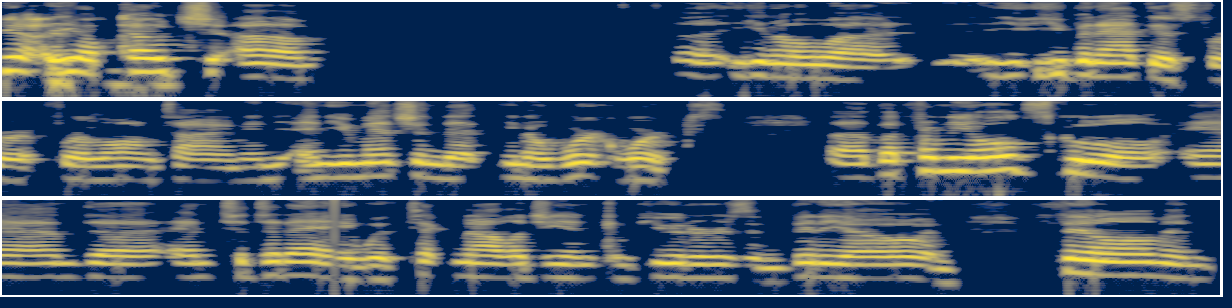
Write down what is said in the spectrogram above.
Yeah, you know, Coach. Um, uh, you know, uh, you, have been at this for for a long time, and and you mentioned that you know work works, uh, but from the old school and uh, and to today with technology and computers and video and film and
